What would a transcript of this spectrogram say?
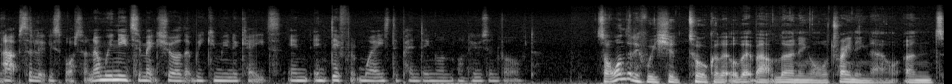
Yeah. Absolutely spot on. And we need to make sure that we communicate in, in different ways depending on, on who's involved. So I wondered if we should talk a little bit about learning or training now. And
